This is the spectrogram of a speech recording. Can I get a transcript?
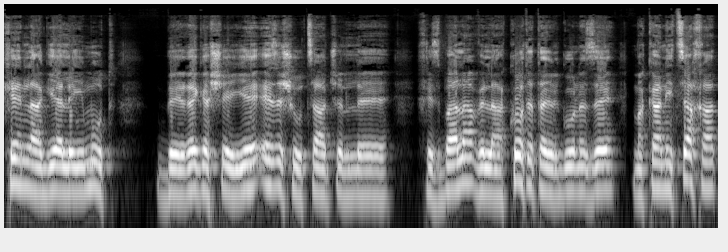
כן להגיע לעימות ברגע שיהיה איזשהו צעד של אה, חיזבאללה ולהכות את הארגון הזה מכה ניצחת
